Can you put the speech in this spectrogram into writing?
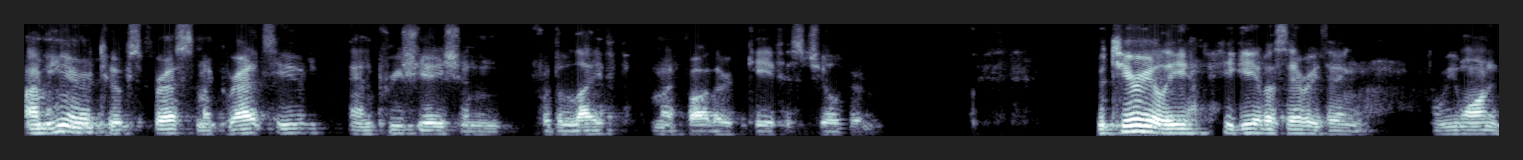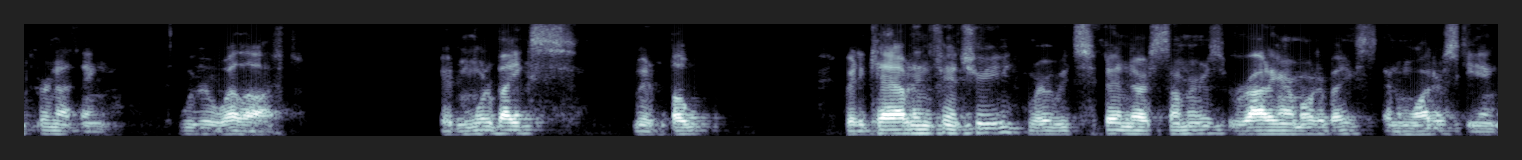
I'm here to express my gratitude and appreciation for the life my father gave his children. Materially, he gave us everything we wanted for nothing. We were well off. We had motorbikes, we had a boat, we had a cabin in Fintry where we'd spend our summers riding our motorbikes and water skiing.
